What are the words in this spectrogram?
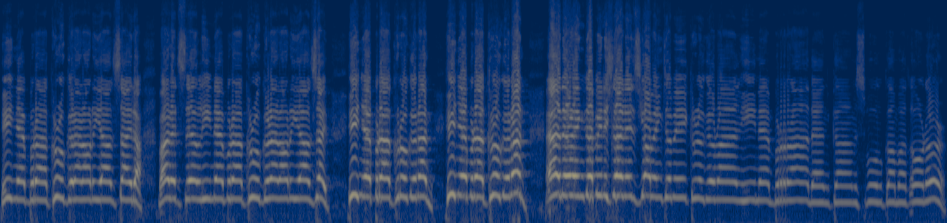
Hinebra, Kruger and Ori outside. But it's still Hinebra, Kruger and Ori outside. Hinebra, Kruger and Hinebra, Kruger and entering the finish line is going to be Kruger and Hinebra. Then comes full combat order.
